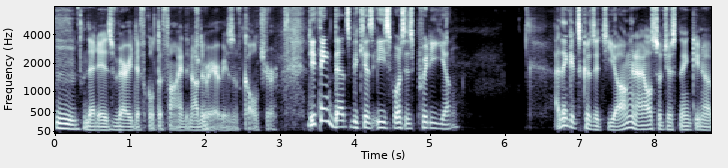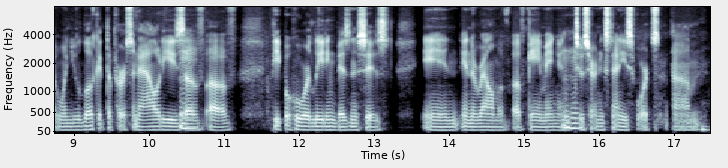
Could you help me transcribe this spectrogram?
Mm. that is very difficult to find in other areas of culture. Do you think that's because esports is pretty young? I think it's because it's young, and I also just think you know when you look at the personalities mm. of of people who are leading businesses in in the realm of, of gaming and mm-hmm. to a certain extent esports. Um,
